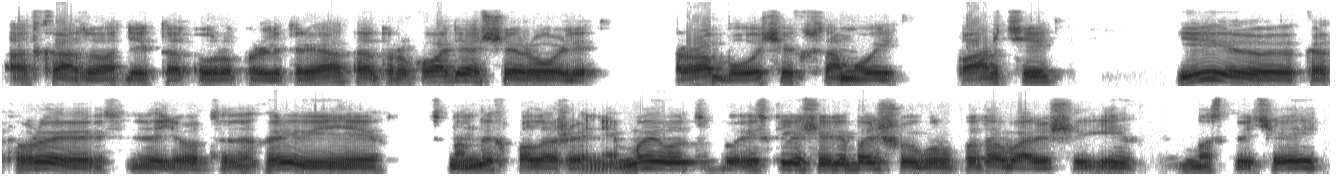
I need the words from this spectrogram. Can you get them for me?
отказу от диктатуры пролетариата, от руководящей роли рабочих в самой партии и который ведет к ревизии основных положений. Мы вот исключили большую группу товарищей, и москвичей,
